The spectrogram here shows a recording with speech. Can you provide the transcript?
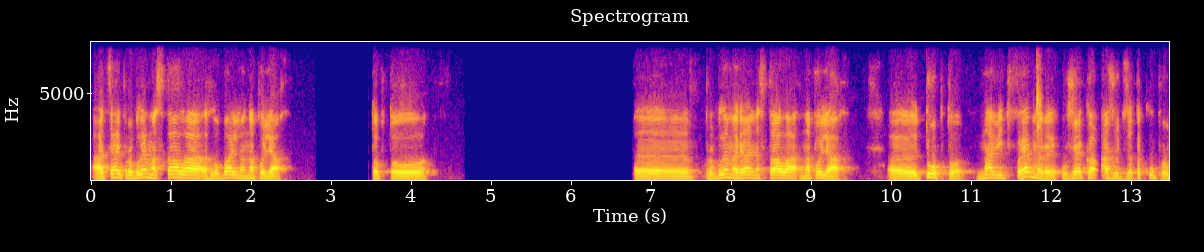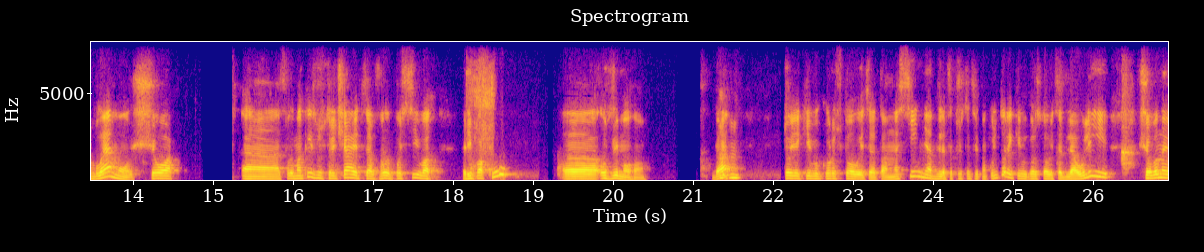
а ця проблема стала глобально на полях. Тобто е, проблема реально стала на полях. Е, тобто навіть фермери вже кажуть за таку проблему, що е, слимаки зустрічаються в посівах ріпаку е, озимого. Да? Той, який використовується там насіння для це крестоцвітна культура, який використовується для олії, що вони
